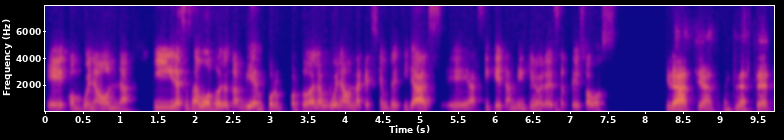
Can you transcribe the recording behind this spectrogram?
eh, con buena onda. Y gracias a vos, Dolo, también por, toda la buena onda que siempre tirás, eh, así que también quiero agradecerte eso a vos. Gracias, un placer.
